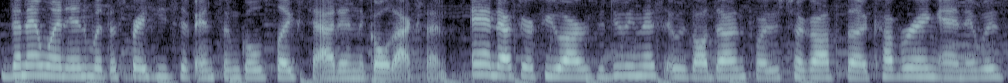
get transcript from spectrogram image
Then I went in with a spray adhesive and some gold flakes to add in the gold accent. And after a few hours of doing this, it was all done, so I just took off the covering and it was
